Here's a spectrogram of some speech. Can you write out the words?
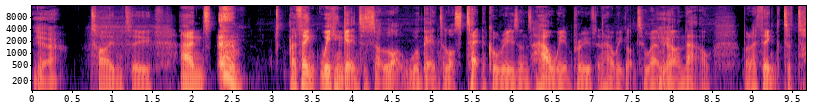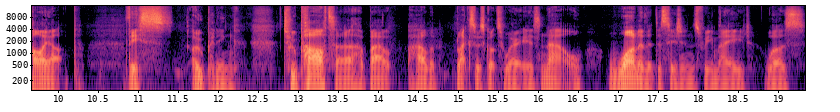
Yeah. time to and I think we can get into a lot. We'll get into lots of technical reasons how we improved and how we got to where we are now. But I think to tie up this opening two-parter about how the Blacksmiths got to where it is now, one of the decisions we made was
